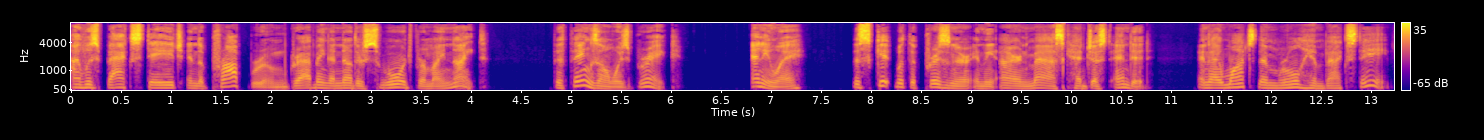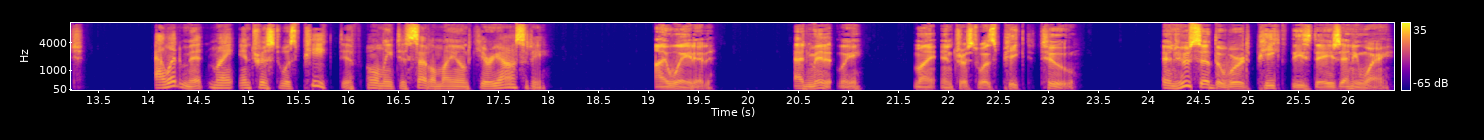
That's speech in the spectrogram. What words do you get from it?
I was backstage in the prop room grabbing another sword for my knight. The things always break. Anyway, the skit with the prisoner in the iron mask had just ended, and I watched them roll him backstage. I'll admit my interest was piqued, if only to settle my own curiosity. I waited. Admittedly, my interest was piqued too. And who said the word piqued these days anyway?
